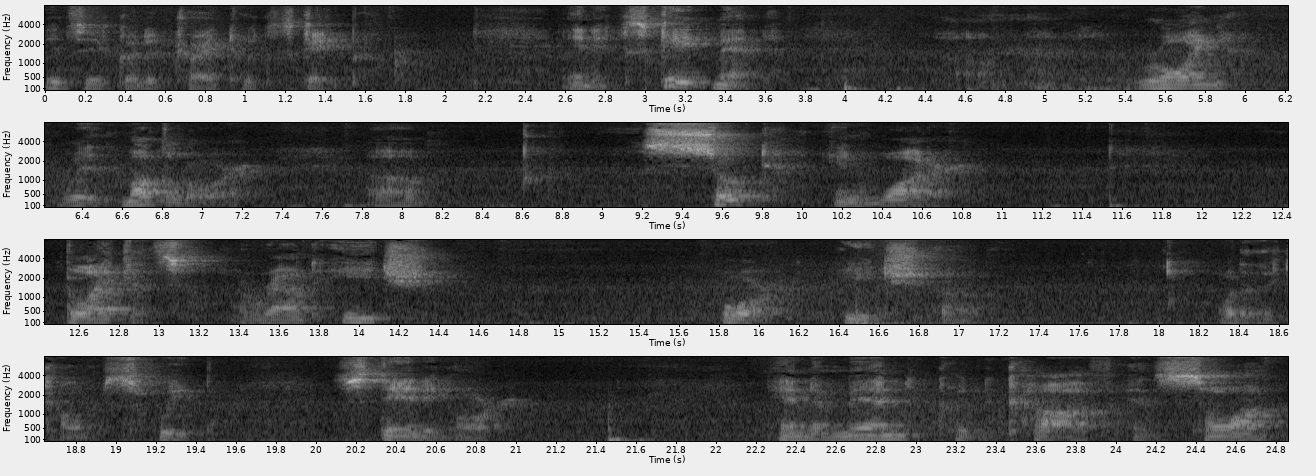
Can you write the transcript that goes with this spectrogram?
is they're going to try to escape. And escape meant um, rowing with muffled uh, soaked in water, blankets around each oar, each, uh, what do they call them, sweep, standing oar. And the men could cough and so on.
